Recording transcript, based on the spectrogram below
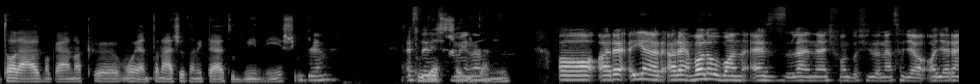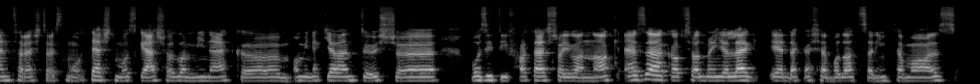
talál magának olyan tanácsot, amit el tud vinni, és így Igen. Ezt tudja segíteni. A, a, igen, a, a, valóban ez lenne egy fontos üzenet, hogy a, hogy a rendszeres testmozgás az, aminek, aminek jelentős pozitív hatásai vannak. Ezzel kapcsolatban így a legérdekesebb adat szerintem az,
